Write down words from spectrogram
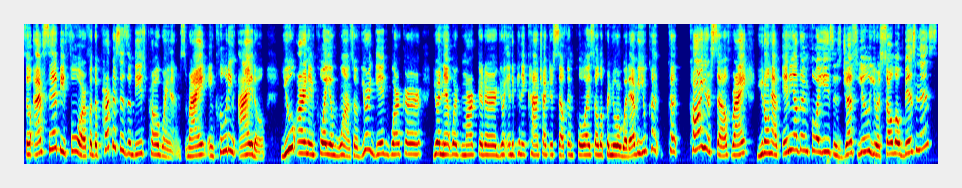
So I've said before, for the purposes of these programs, right, including EIDL, you are an employee of one. So if you're a gig worker, you're a network marketer, you're an independent contractor, self-employed, solopreneur, whatever you can, call yourself, right? You don't have any other employees. It's just you. You're a solo business.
